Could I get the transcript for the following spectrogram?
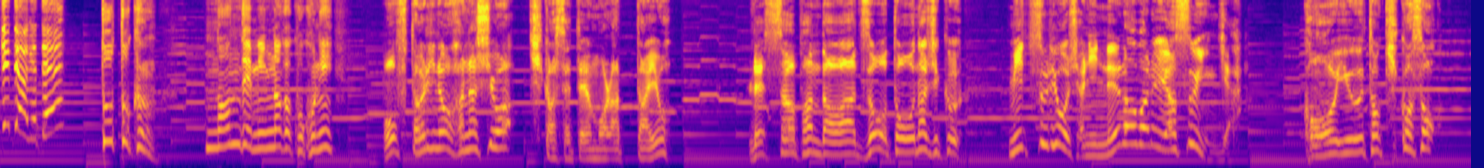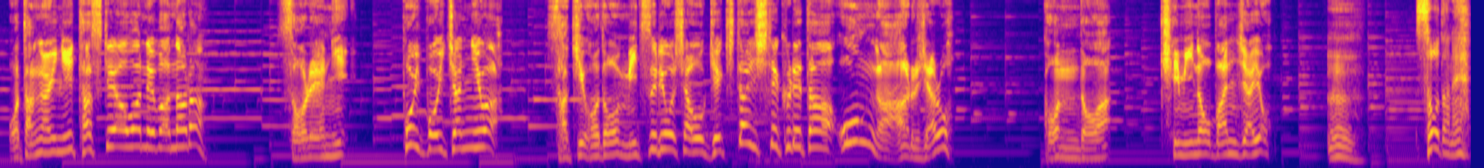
けてあげて。トットくんなんでみんながここに？お二人の話は聞かせてもらったよレッサーパンダは象と同じく密漁者に狙われやすいんじゃ。こういう時こそお互いに助け合わねばならん。それにぽいぽいちゃんには先ほど密漁者を撃退してくれた恩があるじゃろ。今度は君の番じゃよ。うん。そうだね。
